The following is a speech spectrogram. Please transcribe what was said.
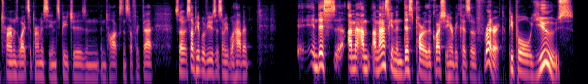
terms white supremacy in speeches and, and talks and stuff like that. So some people have used it, some people haven't. In this, I'm, I'm, I'm asking in this part of the question here because of rhetoric. People use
